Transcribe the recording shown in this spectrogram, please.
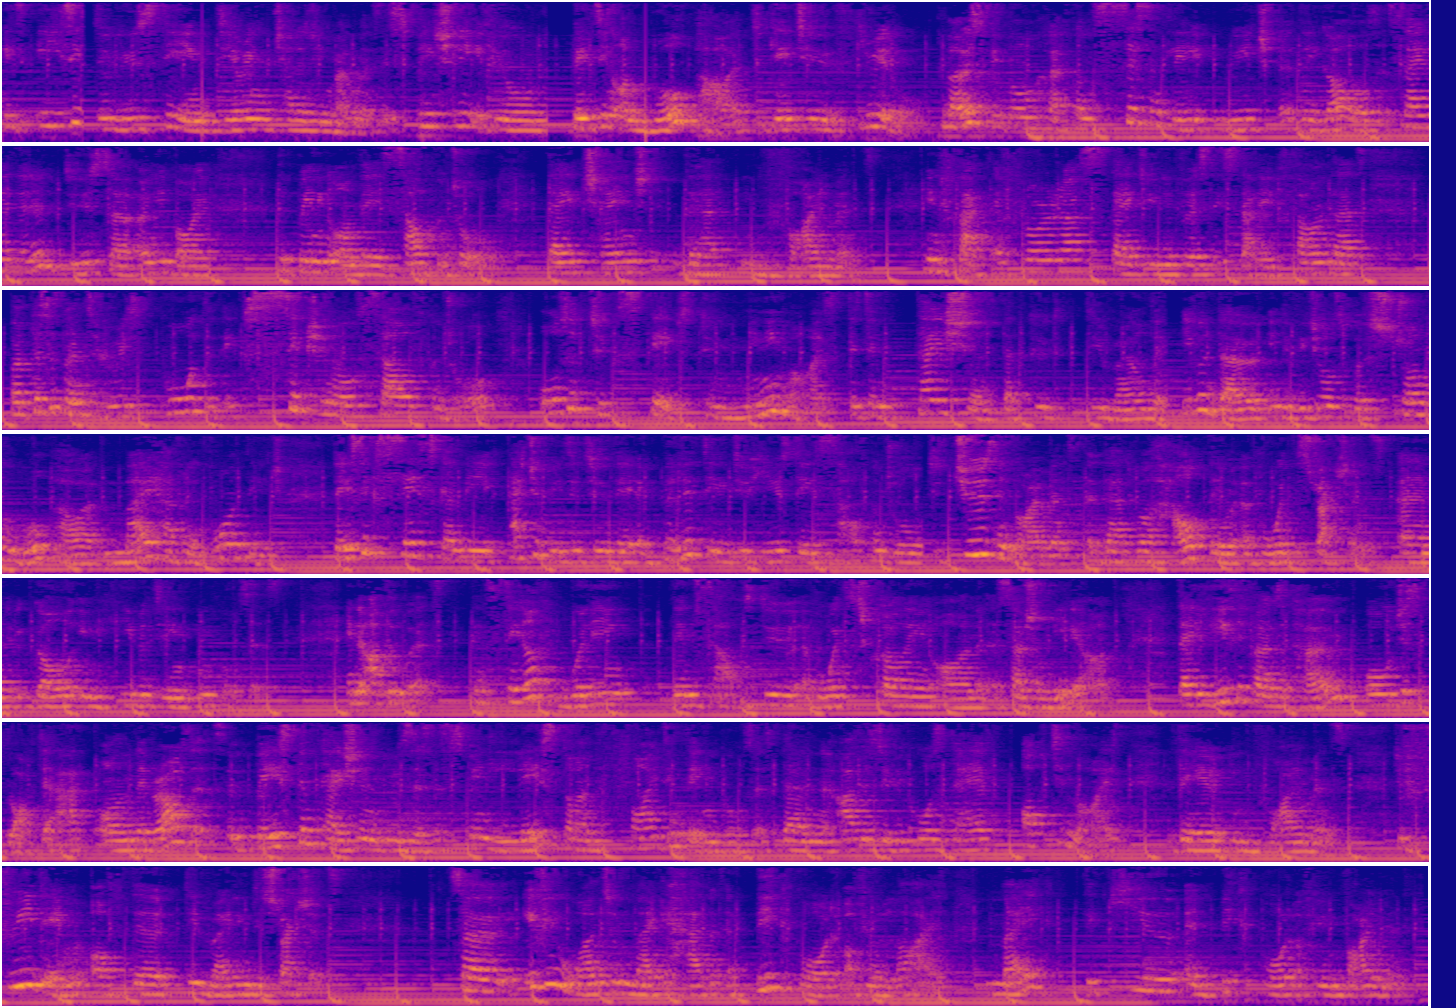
It's easy to lose steam during challenging moments, especially if you're betting on willpower to get you through it. Most people who have consistently reached their goals say that they didn't do so only by depending on their self-control. They changed their environment. In fact, a Florida State University study found that participants who reported exceptional self-control also took steps to minimize the temptations that could derail them. Even though individuals with stronger willpower may have an advantage, their success can be attributed to their ability to use their self-control to choose environments that will help them avoid distractions and goal-inhibiting impulses. In other words, instead of willing themselves to avoid scrolling on social media, they leave their phones at home or just block the app on their browsers. The best temptation resistors spend less time fighting the impulses than others do because they have optimized their environments to free them of the derailing distractions. So if you want to make a habit a big part of your life, make the cue a big part of your environment.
